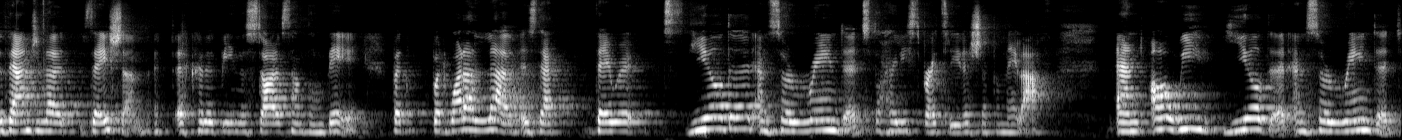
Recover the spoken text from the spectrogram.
evangelization. It, it, could have been the start of something there. But, but what I love is that they were yielded and surrendered to the Holy Spirit's leadership in their life. And are we yielded and surrendered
